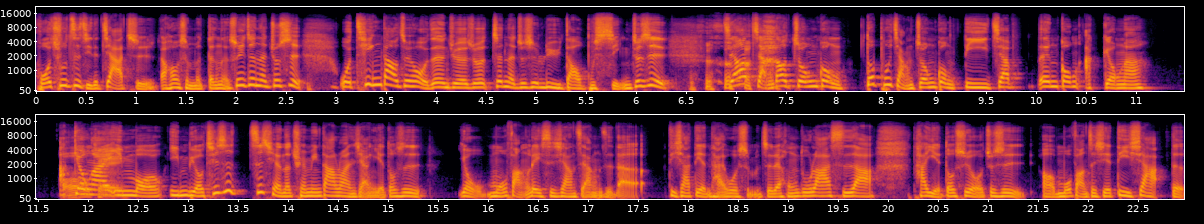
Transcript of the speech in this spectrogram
活出自己的价值，然后什么等等，所以真的就是我听到最后，我真的觉得说，真的就是绿到不行，就是 只要讲到中共，都不讲中共第一家恩公阿公啊，阿公啊阴谋阴谋。其实之前的全民大乱讲也都是有模仿类似像这样子的地下电台或什么之类，洪都拉斯啊，它也都是有就是呃模仿这些地下的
